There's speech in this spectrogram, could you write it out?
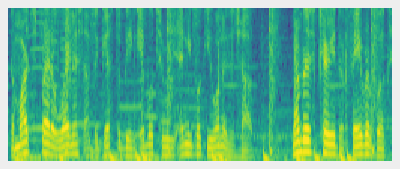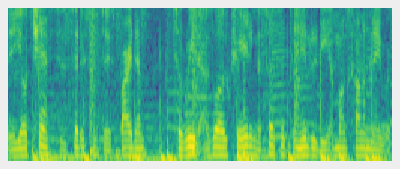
the march spread awareness of the gift of being able to read any book you want as a child. Members carried their favorite books and yelled chants to citizens to inspire them to read as well as creating a sense of community amongst Harlem neighbors.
